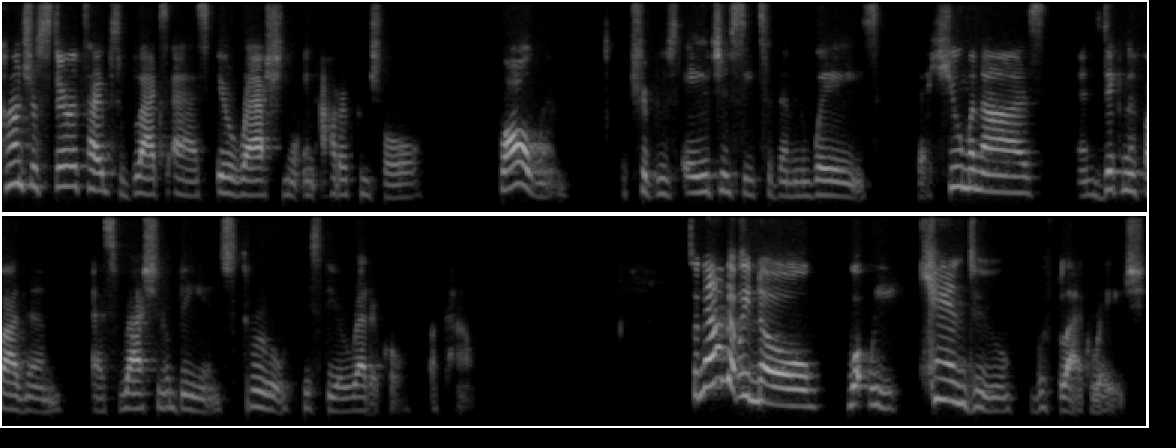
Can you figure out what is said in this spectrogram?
Contra stereotypes of Blacks as irrational and out of control. Baldwin attributes agency to them in ways that humanize and dignify them as rational beings through his theoretical account. So now that we know what we can do with Black rage,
